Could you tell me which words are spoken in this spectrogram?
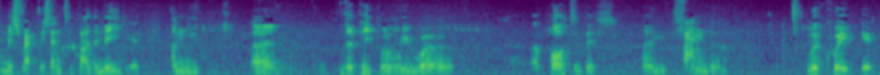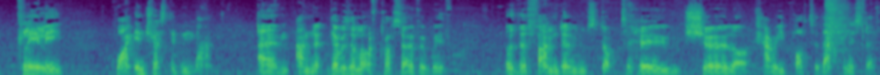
misrepresented by the media, and um, the people who were a part of this um, fandom were clearly quite interested in that. Um, and there was a lot of crossover with other fandoms, Doctor Who, Sherlock, Harry Potter, that kind of stuff.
